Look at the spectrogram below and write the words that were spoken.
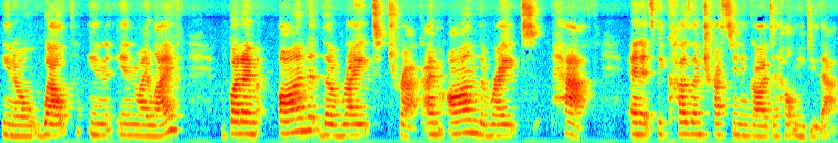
you know wealth in in my life but i'm on the right track i'm on the right path and it's because i'm trusting in god to help me do that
